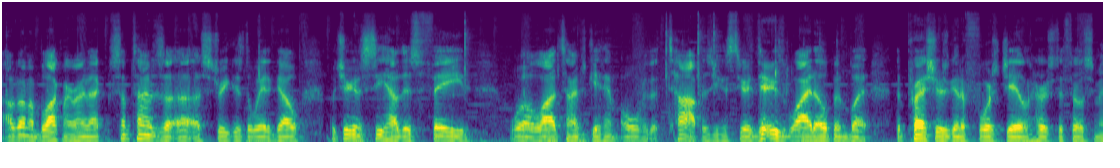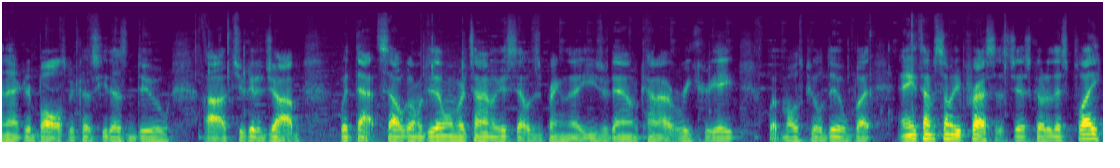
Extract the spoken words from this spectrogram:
I'll go on and block my running back. Sometimes a, a streak is the way to go, but you're going to see how this fade will a lot of times get him over the top. As you can see right there, he's wide open, but the pressure is going to force Jalen Hurts to throw some inaccurate balls because he doesn't do uh, too good a job with that. So I'm going to do that one more time. Like I said, we'll just bring the user down, kind of recreate what most people do. But anytime somebody presses, just go to this play,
